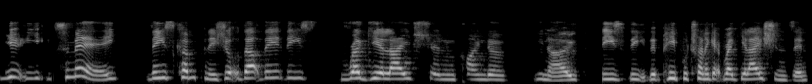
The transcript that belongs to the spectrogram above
you, you to me, these companies, that the, these regulation kind of, you know, these the, the people trying to get regulations in,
